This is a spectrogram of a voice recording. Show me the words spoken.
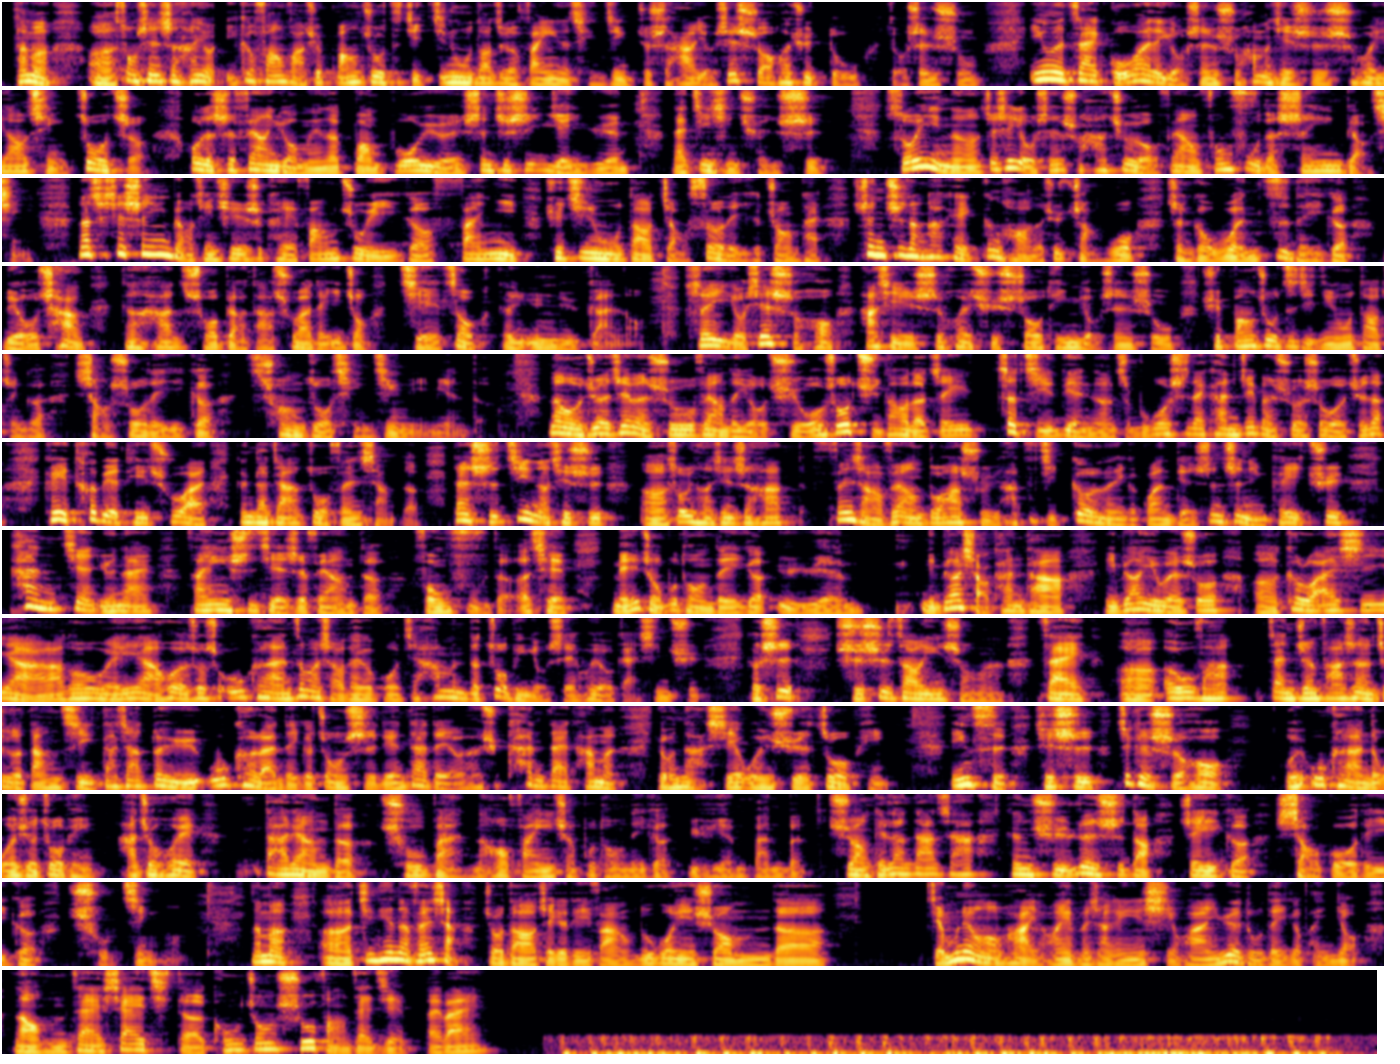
那么，呃，宋先生他有一个方法去帮助自己进入到这个翻译的情境，就是他有些时候会去读有声书，因为在国外的有声书，他们其实是会邀请作者或者是非常有名的广播员，甚至是演员来进行诠释。所以呢，这些有声书它就有非常丰富的声音表情。那这些声音表情其实是可以帮助一个翻译去进入到角色的一个状态，甚至让他可以更好的去掌握整个文字的一个流畅，跟他所表达出来的一种。节奏跟韵律感哦，所以有些时候他其实是会去收听有声书，去帮助自己进入到整个小说的一个创作情境里面的。那我觉得这本书非常的有趣。我所举到的这一这几点呢，只不过是在看这本书的时候，我觉得可以特别提出来跟大家做分享的。但实际呢，其实呃，苏云堂先生他分享非常多，他属于他自己个人的一个观点，甚至你可以去看见，原来翻译世界是非常的丰富的，而且每一种不同的一个语言。你不要小看它，你不要以为说，呃，克罗埃西亚、拉脱维亚，或者说是乌克兰这么小的一个国家，他们的作品有谁会有感兴趣？可是时势造英雄啊，在呃，俄乌发战争发生的这个当季，大家对于乌克兰的一个重视，连带的也会去看待他们有哪些文学作品。因此，其实这个时候。为乌克兰的文学作品，它就会大量的出版，然后翻译成不同的一个语言版本，希望可以让大家更去认识到这一个小国的一个处境哦。那么，呃，今天的分享就到这个地方。如果你喜欢我们的节目内容的话，也欢迎分享给你喜欢阅读的一个朋友。那我们在下一期的空中书房再见，拜拜。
